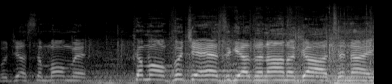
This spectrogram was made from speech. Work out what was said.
for just a moment. Come on, put your hands together and honor God tonight.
